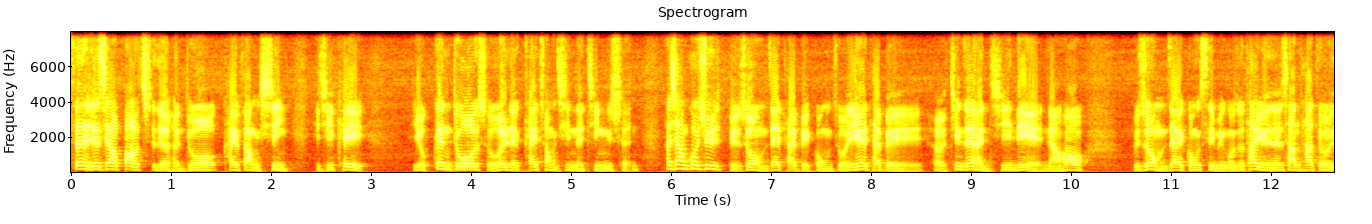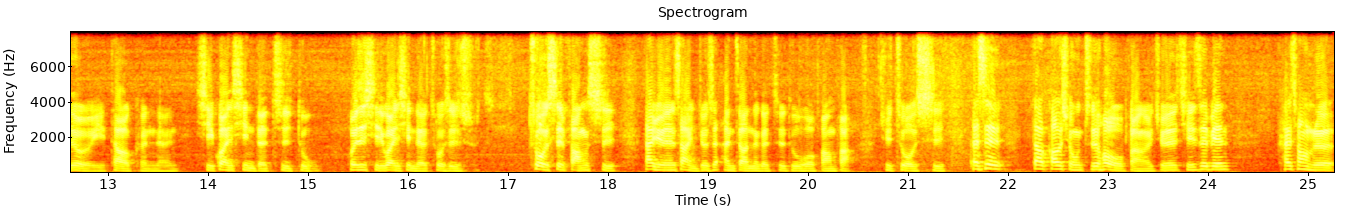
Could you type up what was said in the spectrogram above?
真的就是要保持的很多开放性，以及可以有更多所谓的开创性的精神。那像过去，比如说我们在台北工作，因为台北呃竞争很激烈，然后比如说我们在公司里面工作，它原则上它都有一套可能习惯性的制度，或是习惯性的做事。做事方式，那原则上你就是按照那个制度或方法去做事。但是到高雄之后，反而觉得其实这边开创的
